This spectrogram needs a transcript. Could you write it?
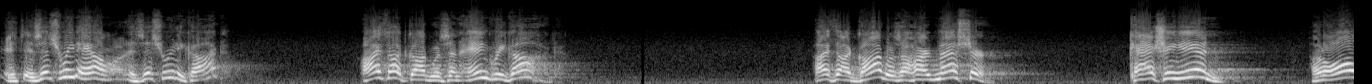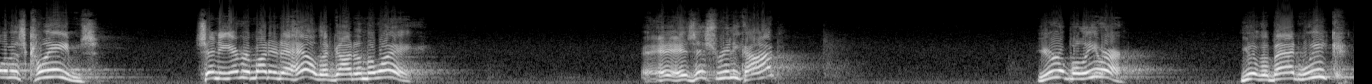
Is this really how, is this really God? I thought God was an angry God. I thought God was a hard master, cashing in on all of his claims, sending everybody to hell that got in the way. Is this really God? You're a believer. You have a bad week.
